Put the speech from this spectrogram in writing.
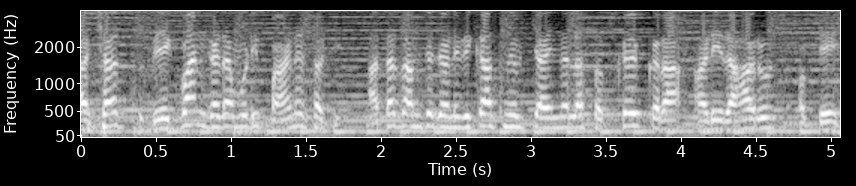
अशाच वेगवान घडामोडी पाहण्यासाठी आताच आमच्या जनविकास न्यूज चॅनलला सबस्क्राईब करा आणि राहा रोज अपडेट.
